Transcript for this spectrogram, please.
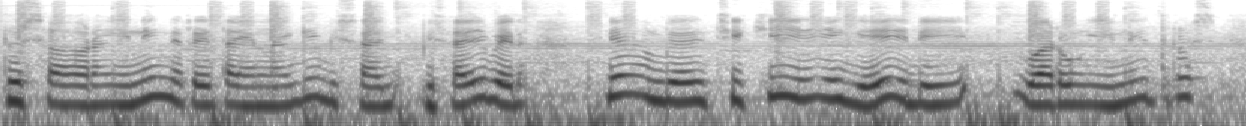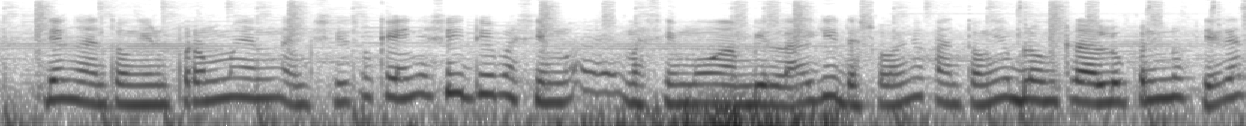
terus seorang ini nyeritain lagi bisa bisa aja beda. Dia ngambil ciki IG di warung ini terus dia ngantongin permen. Habis itu kayaknya sih dia masih masih mau ambil lagi deh soalnya kantongnya belum terlalu penuh ya kan?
